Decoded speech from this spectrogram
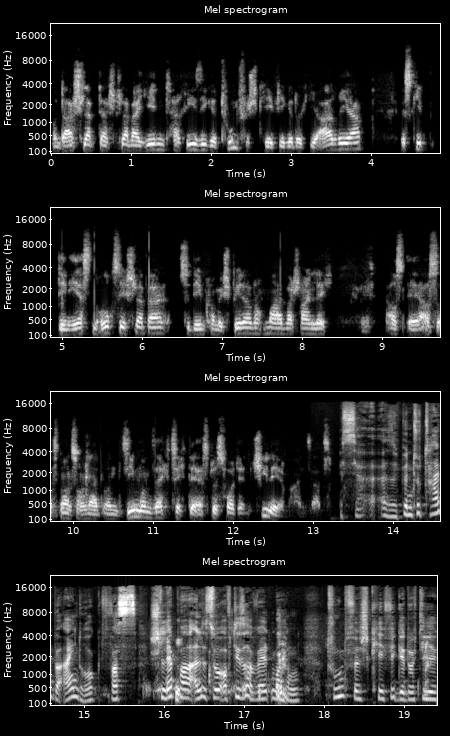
Und da schleppt der Schlepper jeden Tag riesige Thunfischkäfige durch die Adria. Es gibt den ersten Hochseeschlepper, zu dem komme ich später nochmal wahrscheinlich, aus, äh, aus das 1967, der ist bis heute in Chile im Einsatz. Ist ja, also ich bin total beeindruckt, was Schlepper alles so auf dieser Welt machen. Thunfischkäfige durch die,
